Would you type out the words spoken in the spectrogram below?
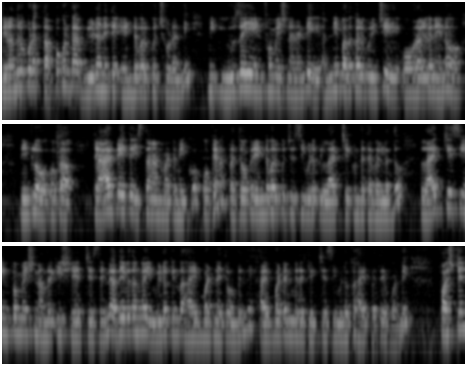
మీరందరూ కూడా తప్పకుండా వీడియోని అయితే ఎండ్ వరకు చూడండి. మీకు యూజ్ అయ్యే ఇన్ఫర్మేషన్ అనండి. అన్ని పథకాల గురించి ఓవరాల్గా నేను దీంట్లో ఒక క్లారిటీ అయితే ఇస్తానన్నమాట మీకు ఓకేనా? ప్రతి ఒక్కరు ఎండ్ వరకు చూసి ఈ వీడియోకి లైక్ చేయకుంటే అయితే వెళ్ళొద్దు. లైక్ చేసి ఇన్ఫర్మేషన్ అందరికీ షేర్ చేసేయండి. అదేవిధంగా ఈ వీడియో కింద హైప్ బటన్ అయితే ఉంటుంది. హైప్ బటన్ మీద క్లిక్ చేసి ఈ వీడియోకి హైప్ అయితే ఇవ్వండి. ఫస్ట్ టైం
